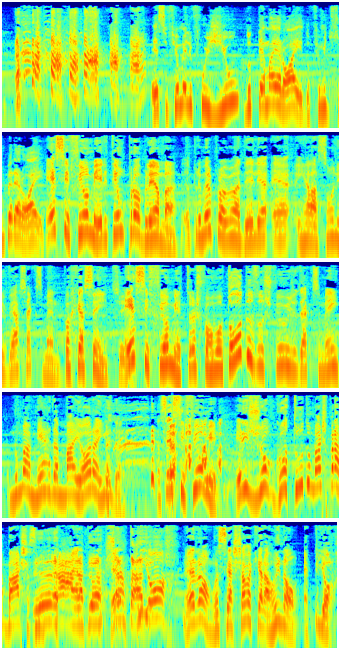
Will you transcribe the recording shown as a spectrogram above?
Esse filme ele fugiu do tema herói, do filme de super-herói. Esse filme, ele tem um problema. O primeiro problema dele é, é em relação ao universo X-Men. Porque assim, Sim. esse filme transformou todos os filmes do X-Men numa merda maior ainda. Assim, esse filme, ele jogou tudo mais pra baixo, assim. Ah, era, era pior. É, não, você achava que era ruim, não. É pior.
